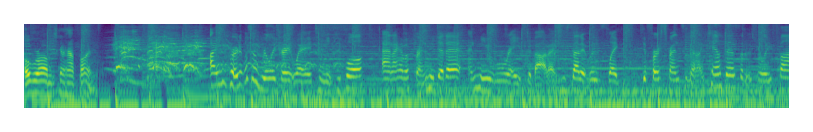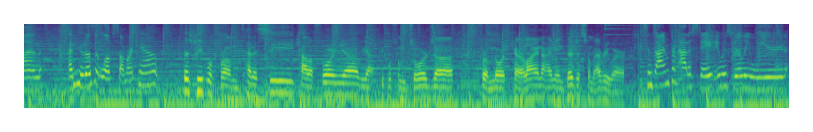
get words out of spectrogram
overall I'm just gonna have fun. I heard it was a really great way to meet people and I have a friend who did it and he raved about it. He said it was like the first friends he met on campus, that it was really fun. And who doesn't love summer camp? There's people from Tennessee, California, we got people from Georgia, from North Carolina. I mean, they're just from everywhere. Since I'm from out of state, it was really weird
